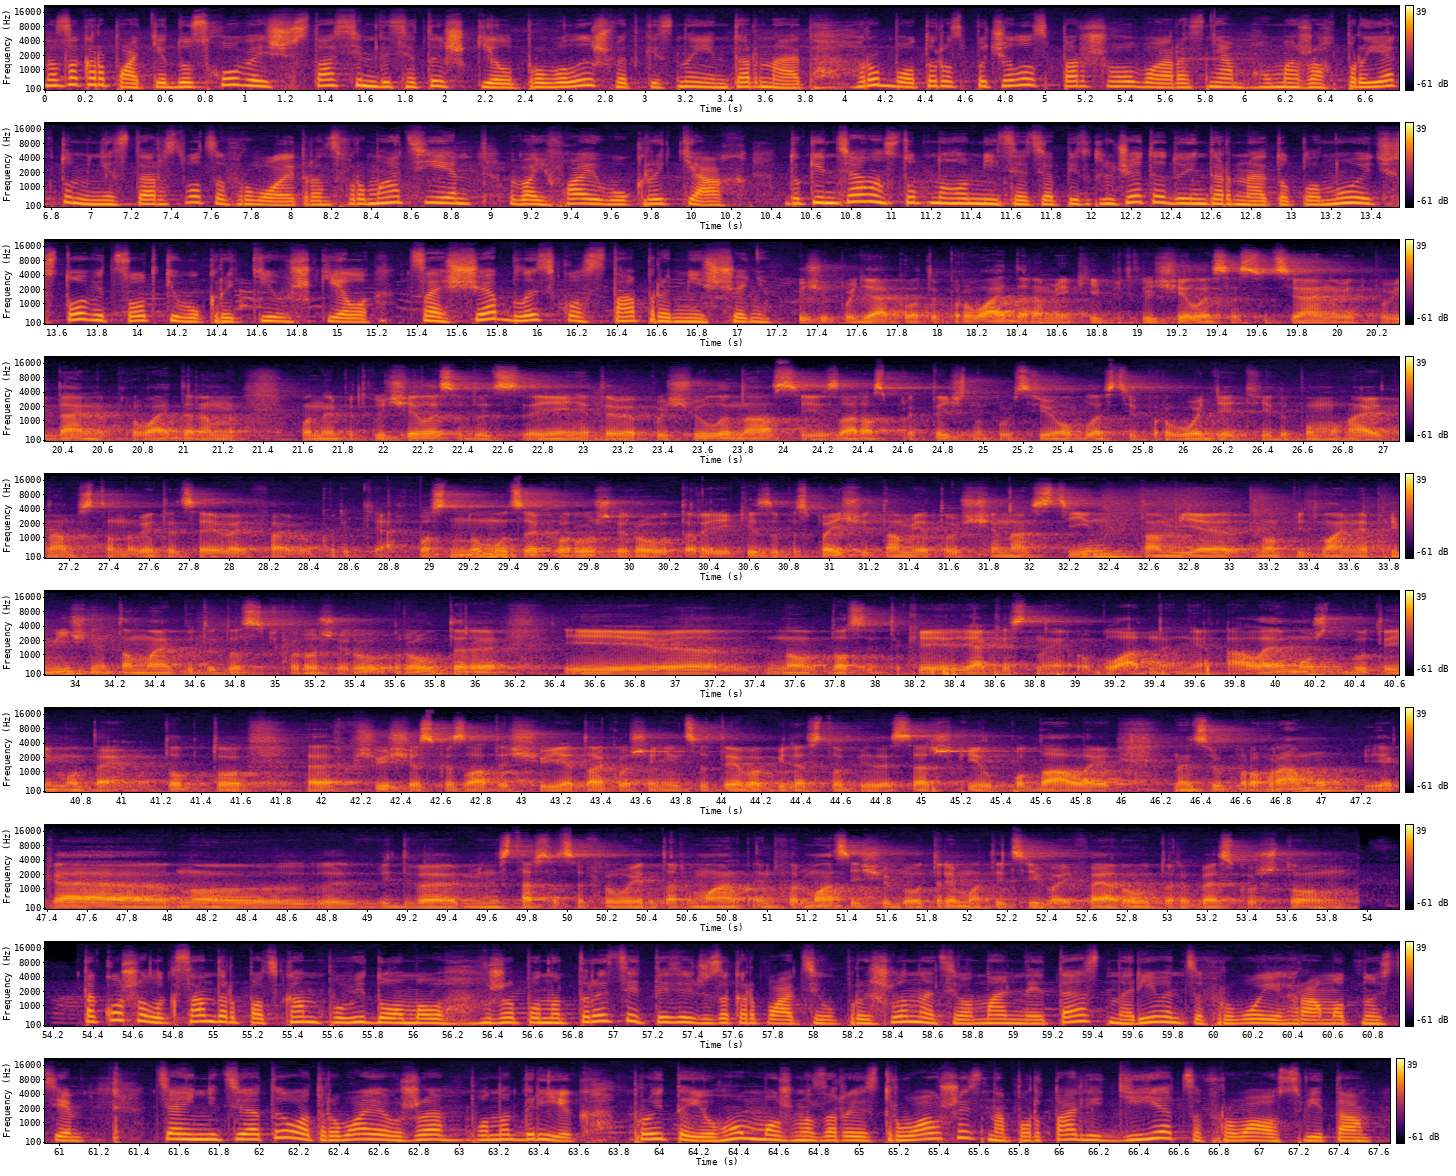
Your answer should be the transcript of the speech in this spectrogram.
На Закарпатті до сховищ 170 шкіл провели швидкісний інтернет. Роботи розпочали з 1 вересня у межах проєкту Міністерство цифрової трансформації Wi-Fi в укриттях. До кінця наступного місяця підключити до інтернету планують 100% укриттів шкіл. Це ще близько 100 приміщень. Хочу подякувати провайдерам, які підключилися соціально відповідальним провайдерам. Вони підключилися до цієї ініціативи, почули нас і зараз практично по всій області проводять і допомагають нам встановити цей Wi-Fi в укриттях. В основному це хороші роутери, які забезпечують. Там є товщина стін, там є ну, підвальне приміщення, там мають бути досить хороші роутери і е, ну, досить таке якісне обладнання, але можуть бути і модеми. Тобто, е, хочу ще сказати, що є також ініціатива біля 150 шкіл подали на цю програму, яка ну від Міністерства цифрової інформа- інформації, щоб отримати ці Wi-Fi роутери безкоштовно. Також Олександр Пацкан повідомив, вже понад 30 тисяч закарпатців пройшли національний тест на рівень цифрової грамотності. Ця ініціатива триває вже понад рік. Пройти його можна зареєструвавшись на порталі Дія цифрова освіта.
